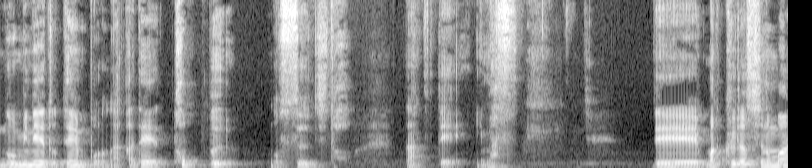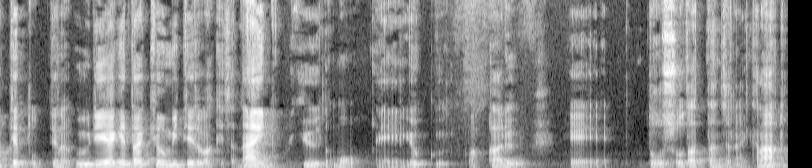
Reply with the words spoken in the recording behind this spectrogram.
ノミネート店舗の中でトップの数値となっています。で、まあ、暮らしのマーケットっていうのは売上だけを見てるわけじゃないというのも、えーよくわかる、えー同賞だったんじゃないかなと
